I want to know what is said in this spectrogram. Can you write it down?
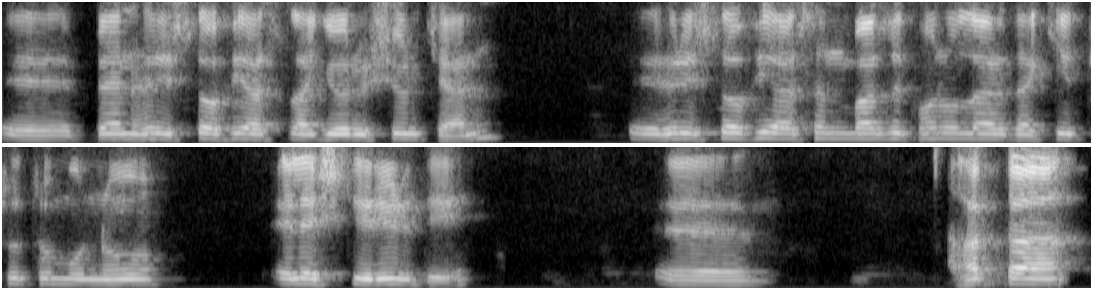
e, ben Hristofias'la görüşürken e, Hristofias'ın bazı konulardaki tutumunu eleştirirdi. E, hatta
